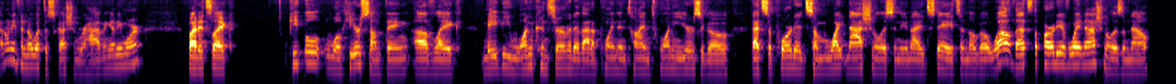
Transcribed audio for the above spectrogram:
i don't even know what discussion we're having anymore. But it's like people will hear something of like maybe one conservative at a point in time 20 years ago that supported some white nationalists in the united states and they'll go well that's the party of white nationalism now.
